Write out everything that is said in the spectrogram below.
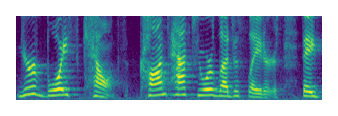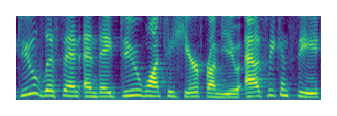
your voice counts. Contact your legislators. They do listen and they do want to hear from you, as we can see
